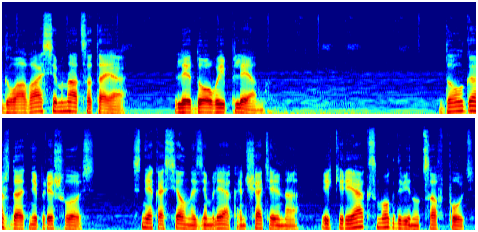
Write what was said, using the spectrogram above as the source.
Глава 17. Ледовый плен. Долго ждать не пришлось. Снег осел на земле окончательно, и Кириак смог двинуться в путь.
